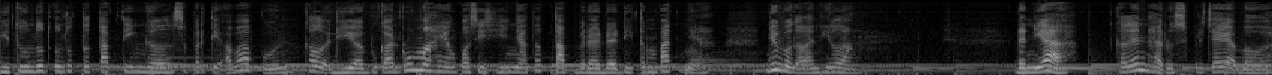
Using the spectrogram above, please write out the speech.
dituntut untuk tetap tinggal seperti apa pun, kalau dia bukan rumah yang posisinya tetap berada di tempatnya, dia bakalan hilang. Dan ya, kalian harus percaya bahwa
